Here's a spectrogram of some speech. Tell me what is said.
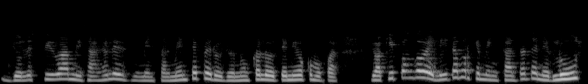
yo les pido a mis ángeles mentalmente, pero yo nunca lo he tenido como para... Yo aquí pongo velita porque me encanta tener luz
